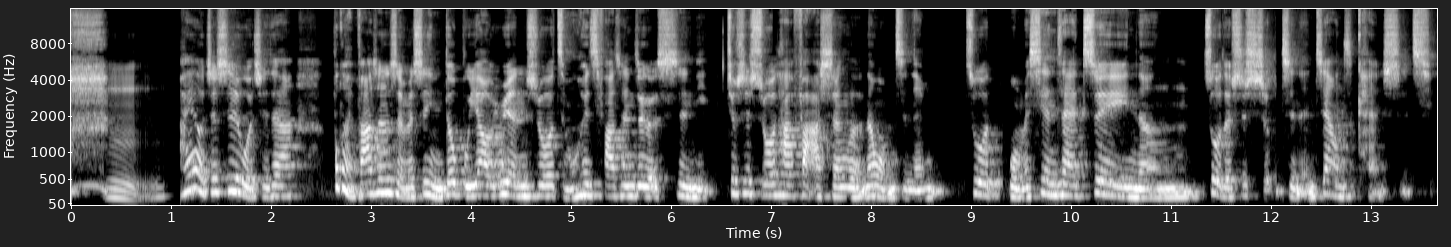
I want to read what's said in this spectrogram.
嗯，还有就是，我觉得不管发生什么事，你都不要怨说怎么会发生这个事，你就是说它发生了，那我们只能做我们现在最能做的是什么，只能这样子看事情。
